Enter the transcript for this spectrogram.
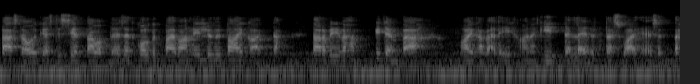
päästä oikeasti siihen tavoitteeseen, että 30 päivää on niin lyhyt aika, että tarvii vähän pitempää aikaväliä ainakin itselleen nyt tässä vaiheessa, että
